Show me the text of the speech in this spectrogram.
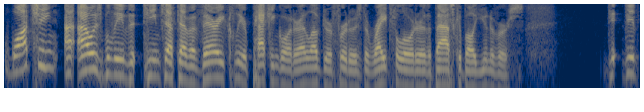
watching, I always believe that teams have to have a very clear pecking order. I love to refer to it as the rightful order of the basketball universe. Did, did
